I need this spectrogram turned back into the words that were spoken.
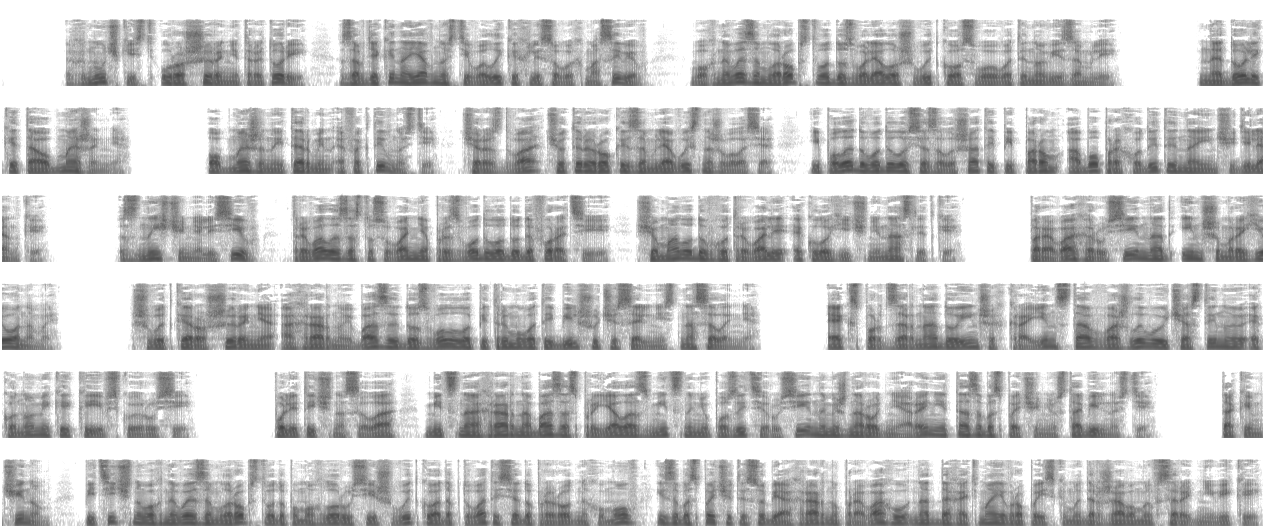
Гнучкість у розширенні територій, завдяки наявності великих лісових масивів, вогневе землеробство дозволяло швидко освоювати нові землі. Недоліки та обмеження. Обмежений термін ефективності через 2-4 роки земля виснажувалася, і поле доводилося залишати під паром або переходити на інші ділянки. Знищення лісів, тривале застосування призводило до дефорації, що мало довготривалі екологічні наслідки. Перевага Русі над іншими регіонами. Швидке розширення аграрної бази дозволило підтримувати більшу чисельність населення. Експорт зерна до інших країн став важливою частиною економіки Київської Русі. Політична сила, міцна аграрна база сприяла зміцненню позицій Русі на міжнародній арені та забезпеченню стабільності. Таким чином, підсічно-вогневе землеробство допомогло Русі швидко адаптуватися до природних умов і забезпечити собі аграрну перевагу над багатьма європейськими державами в середні віки.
